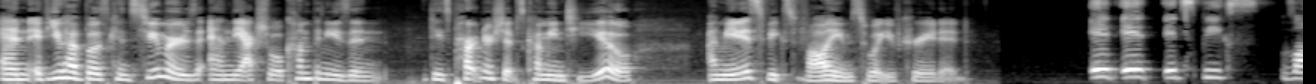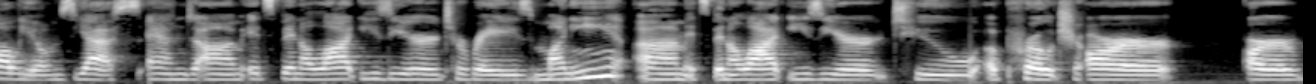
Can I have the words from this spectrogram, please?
And if you have both consumers and the actual companies and these partnerships coming to you, I mean, it speaks volumes to what you've created. It it it speaks volumes, yes, and um, it's been a lot easier to raise money. Um, it's been a lot easier to approach our our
